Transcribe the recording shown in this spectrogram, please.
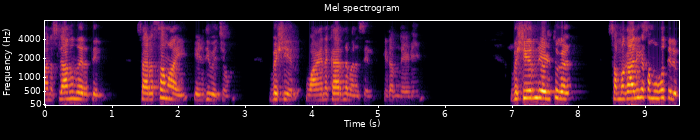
മനസ്സിലാകുന്ന തരത്തിൽ സരസമായി എഴുതി വെച്ചും ബഷീർ വായനക്കാരന്റെ മനസ്സിൽ ഇടം നേടി. ബഷീറിന്റെ എഴുത്തുകൾ സമകാലിക സമൂഹത്തിലും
